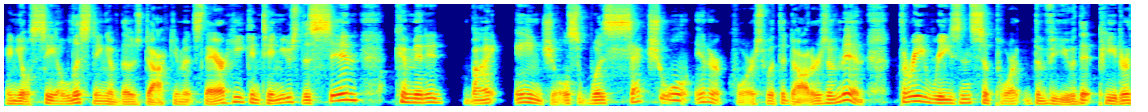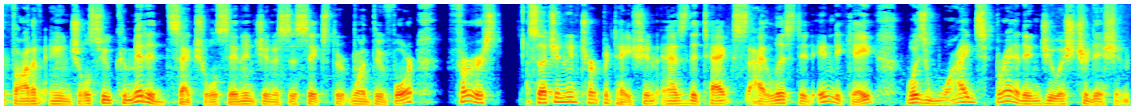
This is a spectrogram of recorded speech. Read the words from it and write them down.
and you'll see a listing of those documents there. He continues, the sin committed by angels was sexual intercourse with the daughters of men. Three reasons support the view that Peter thought of angels who committed sexual sin in Genesis 6 through 1 through 4. First, such an interpretation as the texts I listed indicate was widespread in Jewish tradition.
